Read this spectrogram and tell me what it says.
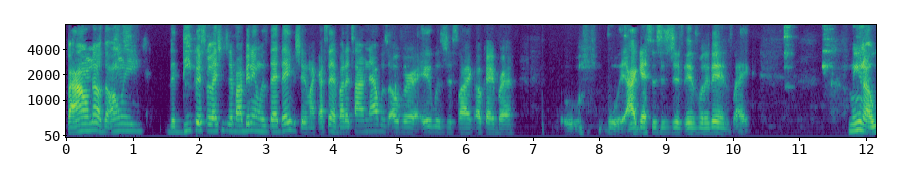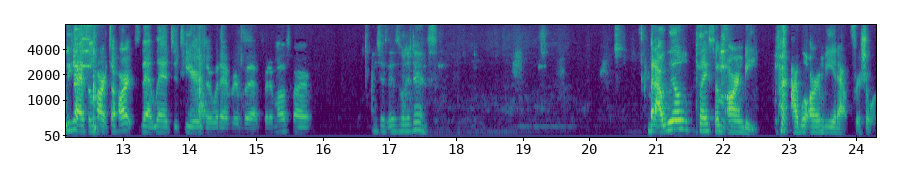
but I don't know. The only the deepest relationship I've been in was that David shit. Like I said, by the time that was over, it was just like, okay, bruh, I guess this is just is what it is. Like, you know, we had some heart to hearts that led to tears or whatever, but for the most part, it just is what it is. But I will play some R and B. I will R and B it out for sure.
